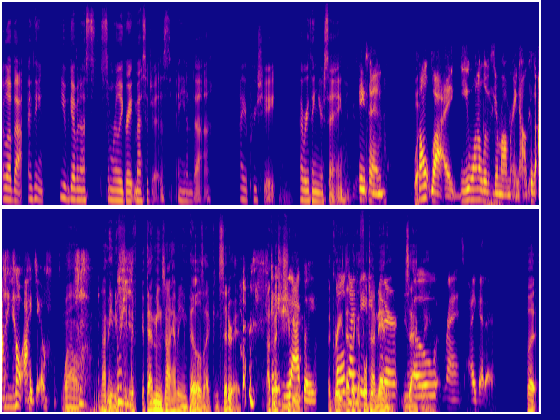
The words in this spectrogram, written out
I love that. I think you've given us some really great messages, and uh, I appreciate everything you're saying. Jason, What? don't lie. You want to live with your mom right now because I know I do. wow i mean if, if if that means not having any bills i'd consider it not to mention be exactly. a great that like a full-time nanny exactly No rent. I get it. but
